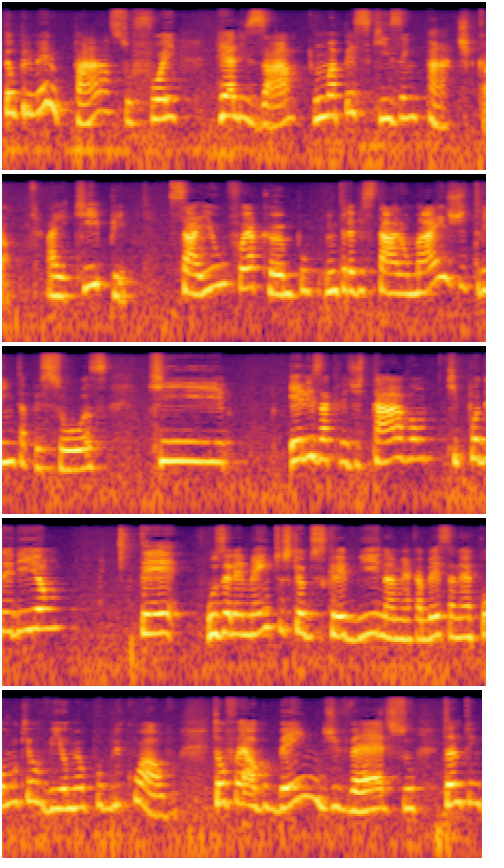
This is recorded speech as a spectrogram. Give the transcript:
Então, o primeiro passo foi realizar uma pesquisa empática. A equipe saiu, foi a campo, entrevistaram mais de 30 pessoas que eles acreditavam que poderiam ter os elementos que eu descrevi na minha cabeça, né, como que eu vi o meu público-alvo. Então foi algo bem diverso, tanto em,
